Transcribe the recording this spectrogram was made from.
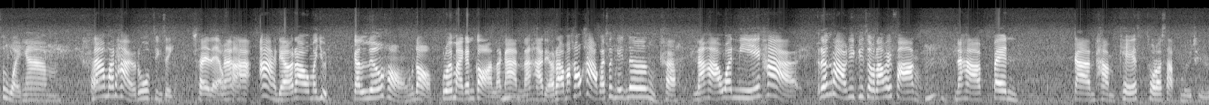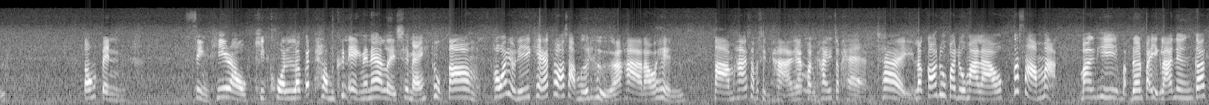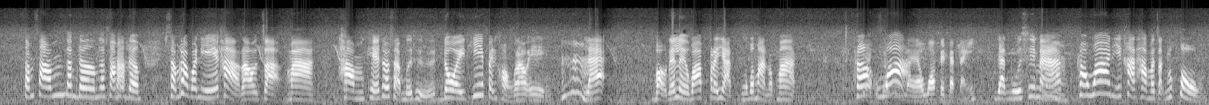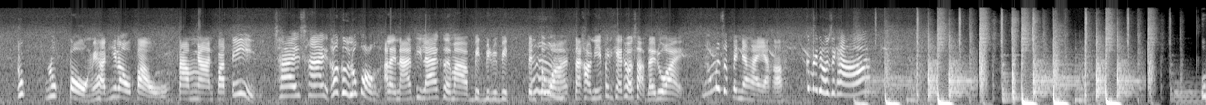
สวยงามค่ะ น่ามาถ่ายรูปจริงใช่แล้วๆนะค่ะคะ อะเดี๋ยวเรามาหยุดกันเรื่องของดอกกล้วยไม้กันก่อนละกันนะคะ เดี๋ยวเรามาเข้าข่าวกันสักนิดนึงค่ะนะคะ วันนี้ค่ะ เรื่องราวที่พี่จะมาเล่าให้ฟังอืมนะคะ เป็นการทำเคสโทรศัพท์มือถือ ต้องเป็นสิ่งที่เราคิดค้นแล้วก็ทำขึ้นเองแน่ๆเลยใช่ไหมถูกต้อง เพราะว่าเดี๋ยวนี้เคสโทรศัพท์มือถืออะค่ะ เราเห็นตามห้างสรรพสินค้าเนี่ยค่อนข้างที่จะแพงใช่ แล้วก็ดูไปดูมาแล้วก็ซ้ำอะ บางทีแบบเดินไปอีกร้านหนึ่งก็ซ้ำๆเดิมๆซ้ำๆเดิมๆสำหรับวันนี้ค่ะ เราจะมาทำเคสโทรศัพท์มือถือโดยที่เป็นของเราเอง และบอกได้เลยว่าประหยัดงบประมาณมากๆ เพราะว่าอยกจะรู้แล้วว่าเป็นแบบไหน อยากรู้ใช่ไหมอืมเพราะว่านี้ค่ะทำมาจากลูกโป่งลูกลูกโป่งเนะคะที่เราเป่าตามงานปาร์ตี้ ใช่ใช่ก็คือลูกโป่งอะไรนะทีแรกเคยมาบิดบิดบิดบิดเป็นตัว แต่คราวนี้เป็นเคสโทรศัพท์ได้ด้วย แล้วมันจะเป็นยังไงอะคะก็ไปดูสิคะ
